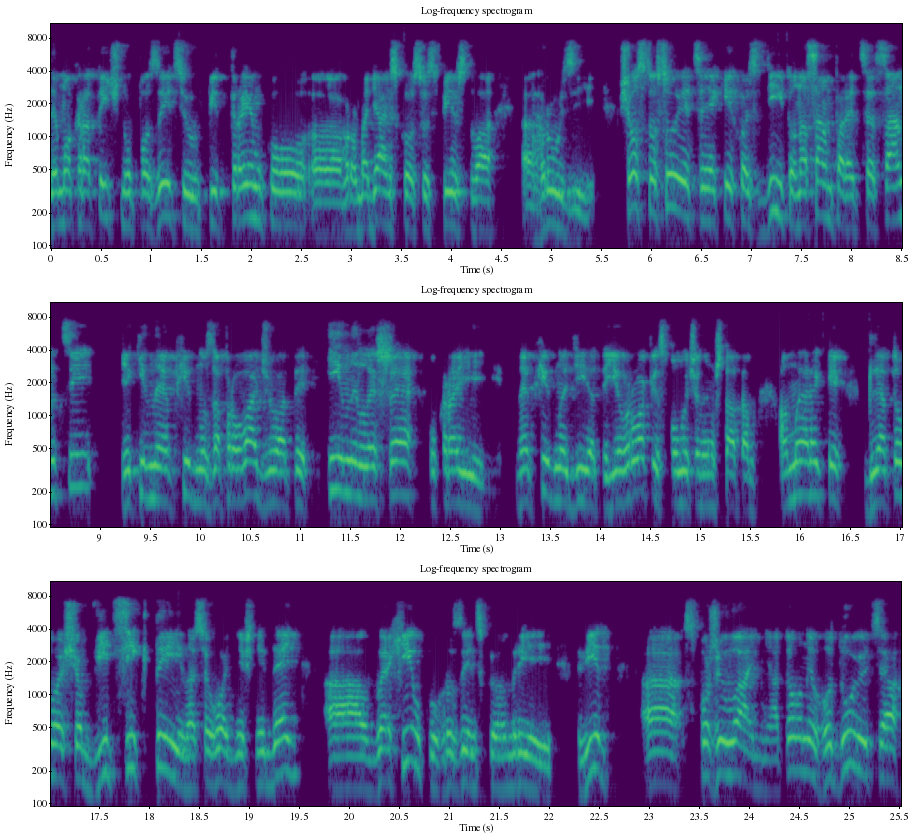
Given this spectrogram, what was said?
демократичну позицію в підтримку громадянського суспільства Грузії. Що стосується якихось дій, то насамперед це санкції які необхідно запроваджувати і не лише Україні. Необхідно діяти Європі, Сполученим Штатам Америки для того, щоб відсікти на сьогоднішній день верхівку грузинської мрії від споживання. А то вони годуються.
